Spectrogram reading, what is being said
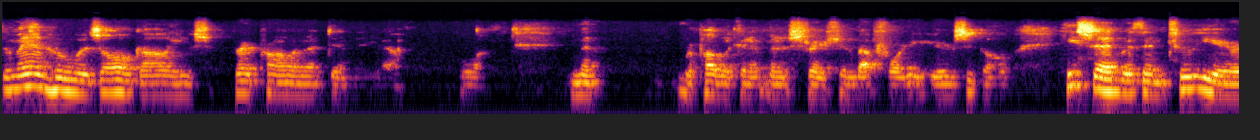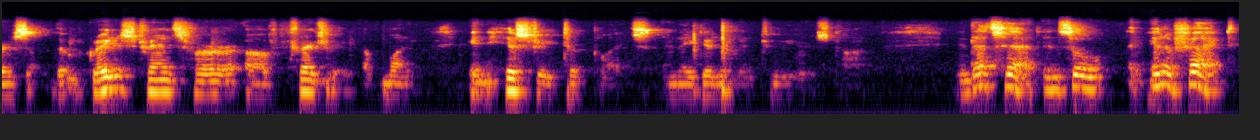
the man who was oh golly, he was very prominent in the uh, Republican administration about 40 years ago. He said within two years, the greatest transfer of treasury of money in history took place, and they did it in two years' time. And that's it. And so, in effect,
